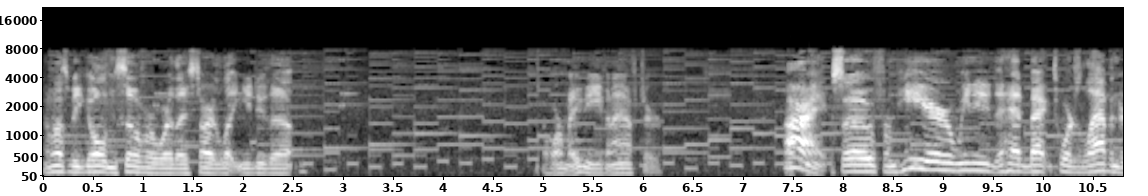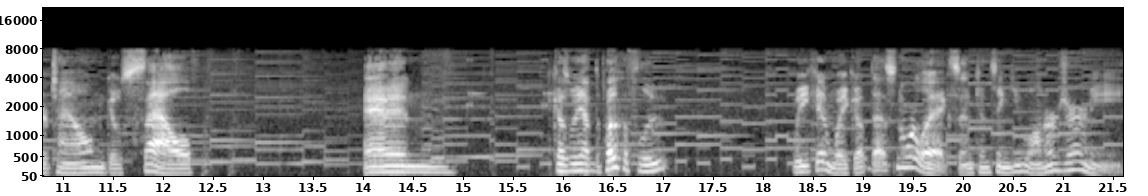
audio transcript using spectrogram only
It must be gold and silver where they started letting you do that. Or maybe even after. Alright, so from here we need to head back towards Lavender Town, go south, and because we have the Poke Flute, we can wake up that Snorlax and continue on our journey.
